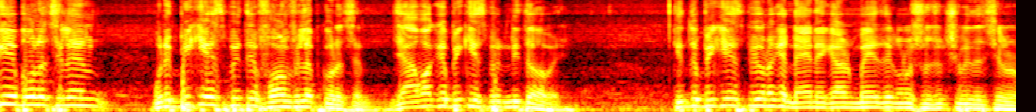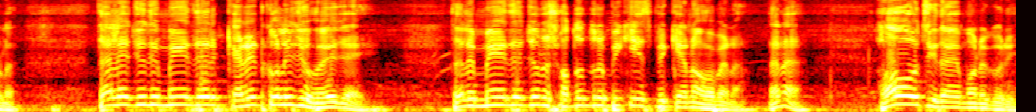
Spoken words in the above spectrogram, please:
গিয়ে বলেছিলেন উনি বিকেএসপিতে ফর্ম ফিল আপ করেছেন, যে আমাকে বিকেএসপি নিতে হবে। কিন্তু বিকেএসপি ওনাকে নেয়নি, কারণ মেয়েদের কোনো সুযোগ সুবিধা ছিল না। তাহলে যদি মেয়েদের ক্যাডেট কলেজে হয়ে যায়, তাহলে মেয়েদের জন্য স্বতন্ত্র বিকেএসপি কেন হবে না, তাই না? হওয়া উচিত আমি মনে করি।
